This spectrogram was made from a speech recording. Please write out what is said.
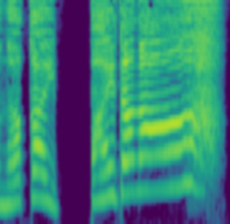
お腹いっぱいだな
